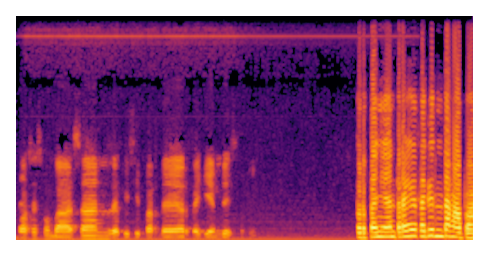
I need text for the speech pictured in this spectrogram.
proses pembahasan revisi Perda RPJMD seperti itu. Pertanyaan terakhir tadi tentang apa?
